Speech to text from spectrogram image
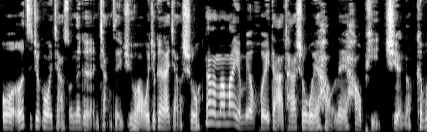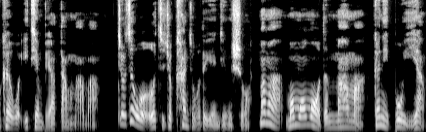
我儿子就跟我讲说，那个人讲这句话，我就跟他讲说，那么妈妈有没有回答他说，我也好累，好疲倦哦，可不可以我一天不要当妈妈？”就这，我儿子就看着我的眼睛说：“妈妈，某某某的妈妈跟你不一样，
